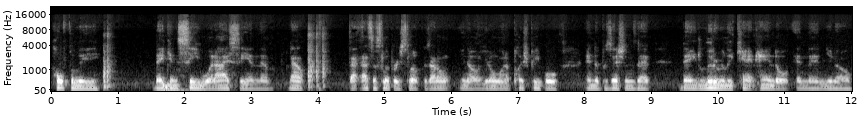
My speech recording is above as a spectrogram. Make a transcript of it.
hopefully they can see what I see in them. Now, that, that's a slippery slope because I don't, you know, you don't want to push people into positions that they literally can't handle, and then you know,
